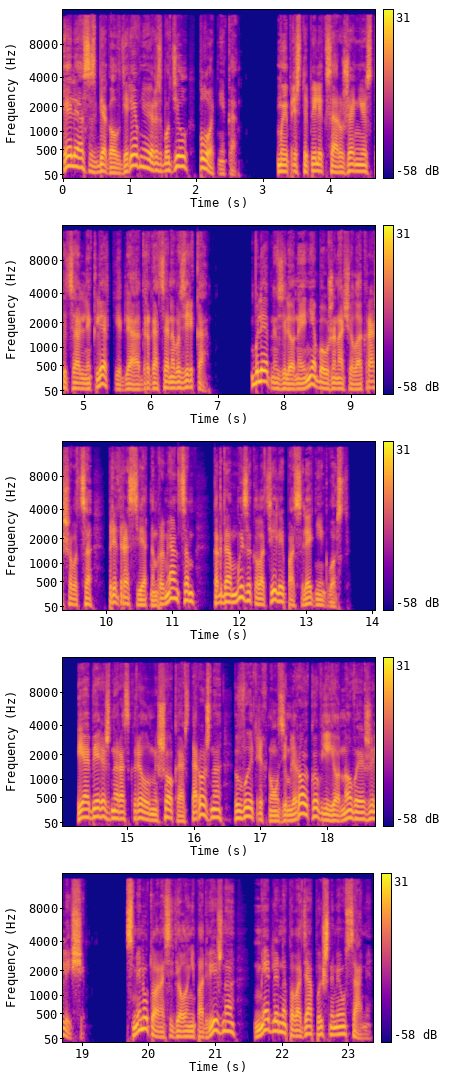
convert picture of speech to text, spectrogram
Элиас сбегал в деревню и разбудил плотника. Мы приступили к сооружению специальной клетки для драгоценного зверька. Бледно-зеленое небо уже начало окрашиваться предрассветным румянцем, когда мы заколотили последний гвоздь. Я бережно раскрыл мешок и осторожно вытряхнул землеройку в ее новое жилище. С минуту она сидела неподвижно, медленно поводя пышными усами,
